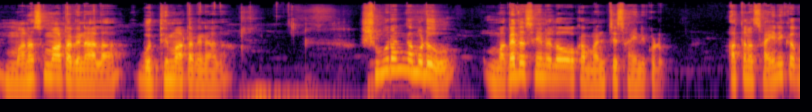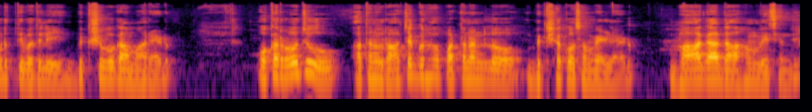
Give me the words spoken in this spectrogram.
మనసు మాట వినాలా బుద్ధి మాట వినాలా? శూరంగముడు మగధ సేనలో ఒక మంచి సైనికుడు. అతను సైనిక వృత్తి వదిలి భిక్షువుగా మారాడు. ఒకరోజు అతను రాజగృహ పట్టణంలో భిక్ష కోసం వెళ్ళాడు. బాగా దాహం వేసింది.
